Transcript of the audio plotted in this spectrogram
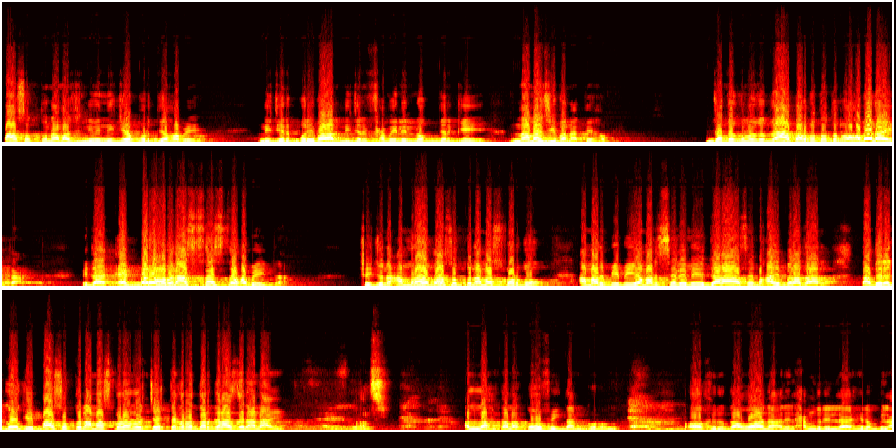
পাঁচ ওয়াক্ত নামাজ নিজে পড়তে হবে। নিজের পরিবার, নিজের ফ্যামিলির লোকদেরকে নামাজি বানাতে হবে। যতক্ষণ না পারব, ততক্ষণ হবে না এটা। এটা একবারে হবে না, আস্তে আস্তে হবে এটা। সেই জন্য আমরাও পাঁচ ওয়াক্ত নামাজ পড়ব। আমার বিবি, আমার ছেলে মেয়ে যারা আছে, ভাই ব্রাদার তাদেরকেও কি পাঁচ ওয়াক্ত নামাজ পড়ানোর চেষ্টা করার দরকার আছে না নাই? আল্লাহ তালা তৌফিক দান করুন। আলহামদুলিল্লাহ রবিল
